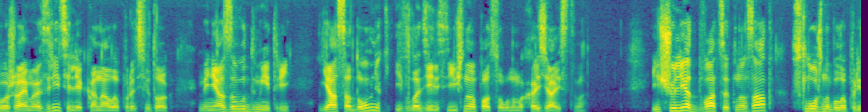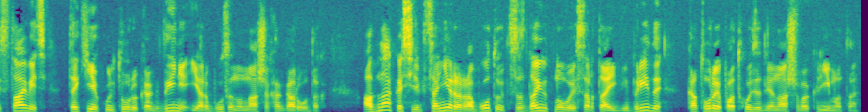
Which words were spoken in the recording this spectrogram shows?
уважаемые зрители канала Про Цветок. Меня зовут Дмитрий. Я садовник и владелец личного подсобного хозяйства. Еще лет 20 назад сложно было представить такие культуры, как дыня и арбузы на наших огородах. Однако селекционеры работают, создают новые сорта и гибриды, которые подходят для нашего климата.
